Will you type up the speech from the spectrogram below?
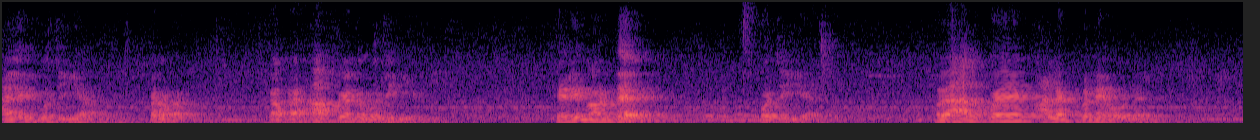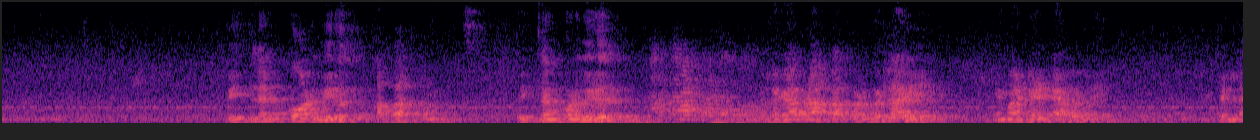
આ લગી પહોંચી ગયા બરાબર? તો આપણે હાફ વે તો પહોંચી ગયા. ફેરીમાં અડધે પહોંચી ગયા. હવે આ લોકોએ એક આલેખ બનાવ્યો છે. વિચલન કોણ વિરુદ્ધ? આપાત કોણ? વિચલન કોણ વિરુદ્ધ? એટલે કે આપણે આપાત કોણ બદલાવીએ, એમાં ડેલ્ટા બદલાય. એટલે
